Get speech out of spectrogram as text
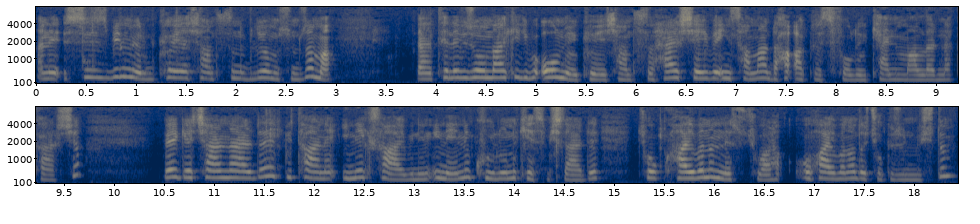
Hani siz bilmiyorum köy yaşantısını biliyor musunuz ama yani televizyondaki gibi olmuyor köy yaşantısı. Her şey ve insanlar daha agresif oluyor kendi mallarına karşı. Ve geçenlerde bir tane inek sahibinin ineğinin kuyruğunu kesmişlerdi. Çok hayvanın ne suçu var? O hayvana da çok üzülmüştüm.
